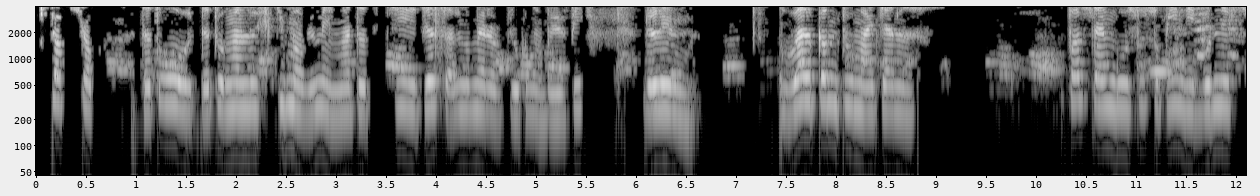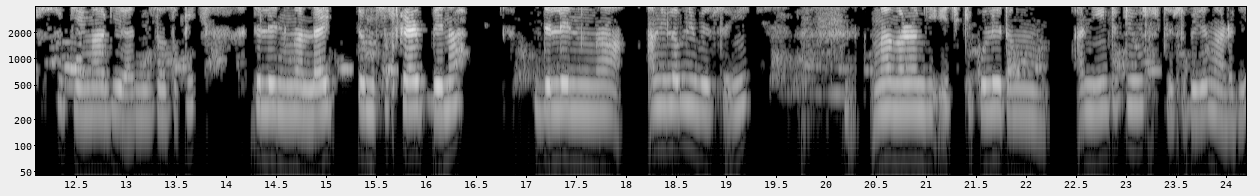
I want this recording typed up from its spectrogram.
Stop, stop. Dato, dato nga lu skim abi me nga to chi just alu mero joke na baby. Dalin, welcome to my channel. First time go su supi di goodness ki nga gi ani to supi. Dalin nga like dan subscribe bena. Dalin nga ani lam ni besengi. Nga ngarangi ich ki kulit 아니 introduce this begin already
